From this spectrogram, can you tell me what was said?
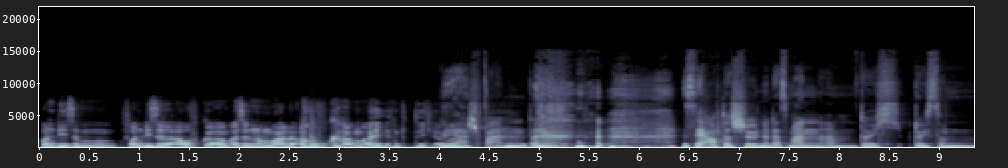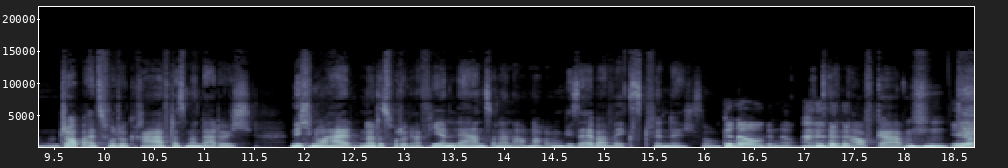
Von diesem, von dieser Aufgaben, also normale Aufgaben eigentlich. Aber. Ja, spannend. Ist ja auch das Schöne, dass man ähm, durch, durch so einen Job als Fotograf, dass man dadurch nicht nur halt ne, das Fotografieren lernt, sondern auch noch irgendwie selber wächst, finde ich so. Genau, genau. Seine Aufgaben. Ja.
